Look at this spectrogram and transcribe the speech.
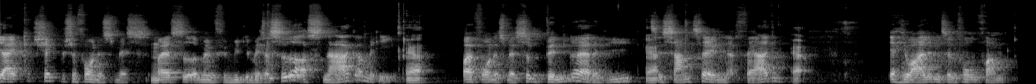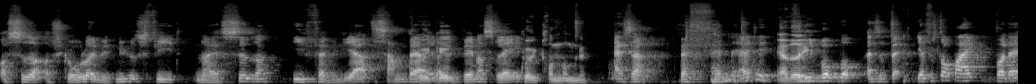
jeg ikke kan tjekke, hvis jeg får en sms, mm. og jeg sidder med en familie, men jeg sidder og snakker med en, Ja, og jeg får en sms, så venter jeg da lige ja. til samtalen er færdig. ja, Jeg hiver aldrig min telefon frem og sidder og scroller i mit nyhedsfeed, når jeg sidder i familiært samvær ikke- eller i venners lag. jeg kunne ikke drømme om det. Altså, hvad fanden er det? Jeg ved fordi, ikke. Hvor, hvor, altså, hvad, jeg forstår bare ikke, hvordan,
